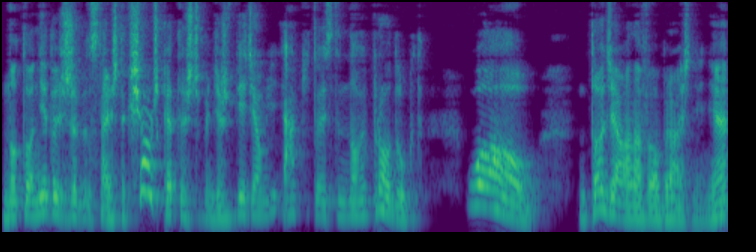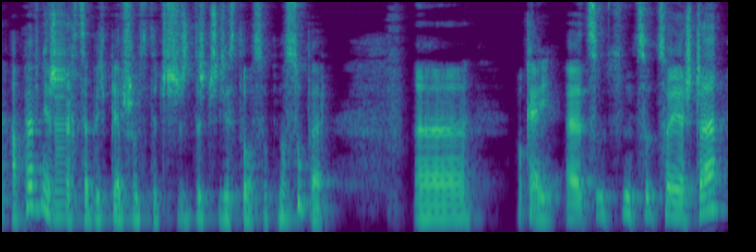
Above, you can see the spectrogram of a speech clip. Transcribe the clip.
No to nie dość, że dostaniesz tę książkę, to jeszcze będziesz wiedział, jaki to jest ten nowy produkt. Wow! No to działa na wyobraźnię, nie? A pewnie, że chcę być pierwszym z tych 30 osób. No super. Eee, Okej, okay. E, co, co, co, jeszcze?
